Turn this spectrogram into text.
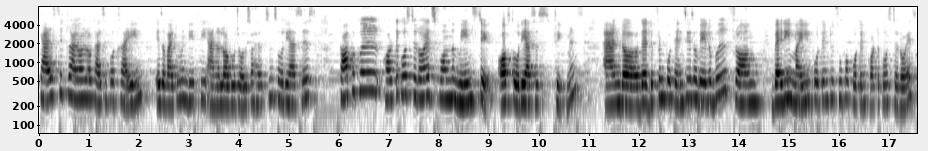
Calcitriol or calcipotriene is a vitamin D3 analog which also helps in psoriasis. Topical corticosteroids form the mainstay of psoriasis treatments and uh, there are different potencies available from very mildly potent to super potent corticosteroids.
